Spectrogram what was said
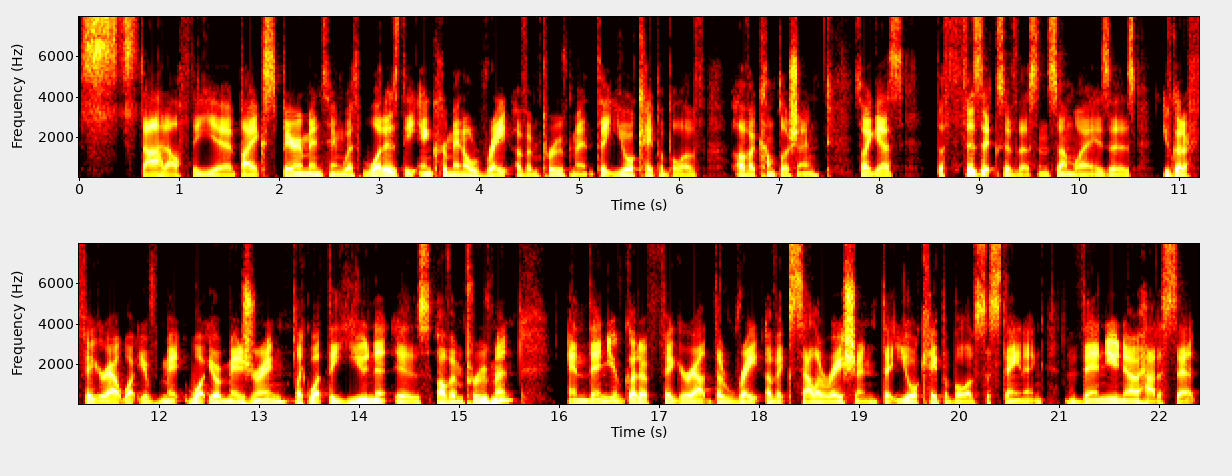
start off the year by experimenting with what is the incremental rate of improvement that you're capable of of accomplishing. So i guess the physics of this in some ways is you've got to figure out what you've me- what you're measuring, like what the unit is of improvement, and then you've got to figure out the rate of acceleration that you're capable of sustaining. Then you know how to set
